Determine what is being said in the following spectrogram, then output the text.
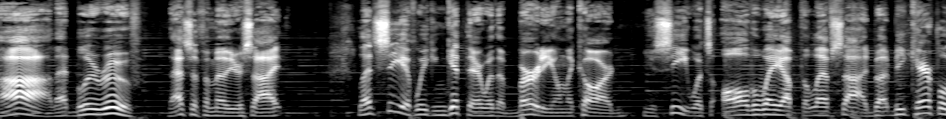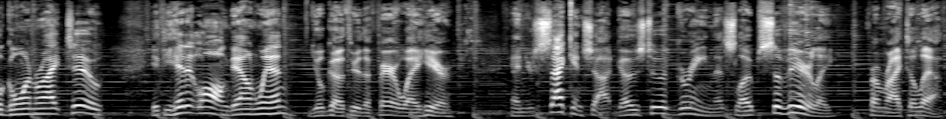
Ah, that blue roof. That's a familiar sight. Let's see if we can get there with a birdie on the card. You see what's all the way up the left side, but be careful going right too. If you hit it long downwind, you'll go through the fairway here. And your second shot goes to a green that slopes severely from right to left.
